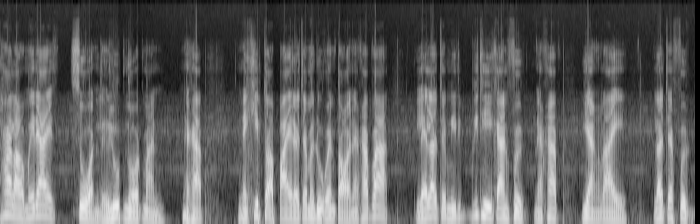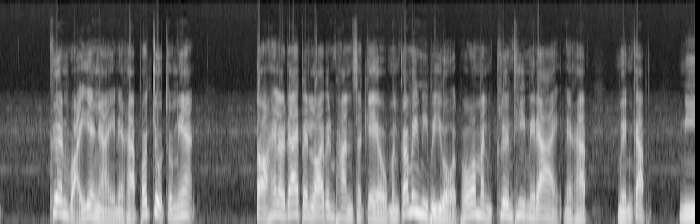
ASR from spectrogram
ถ้าเราไม่ได้ ส่วนหรือรูปโน้ตมันนะครับ ในคลิปต่อไปเราจะมาดูกันต่อนะครับว่า แล้วเราจะมีวิธีการฝึกนะครับ อย่างไรเราจะฝึกเคลื่อนไหวยังไงนะครับ เพราะจุดตรงเนี้ยต่อให้เราได้เป็นร้อยเป็นพันสเกลมันก็ไม่มีประโยชน์เพราะว่ามันเคลื่อนที่ไม่ได้นะครับ เหมือนกับมี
